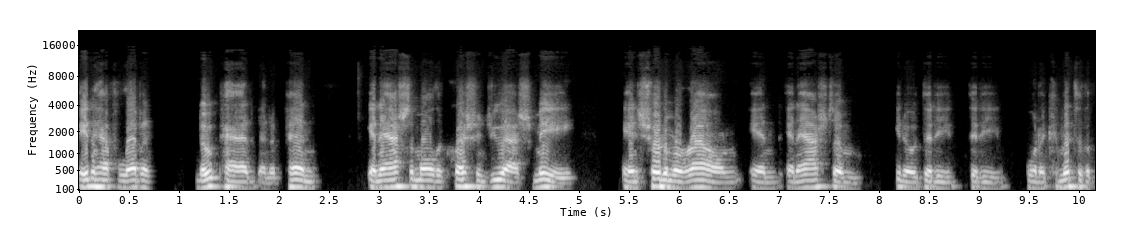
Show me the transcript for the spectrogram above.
eight and a half eleven notepad and a pen, and asked them all the questions you asked me, and showed them around and and asked him, you know, did he did he want to commit to the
